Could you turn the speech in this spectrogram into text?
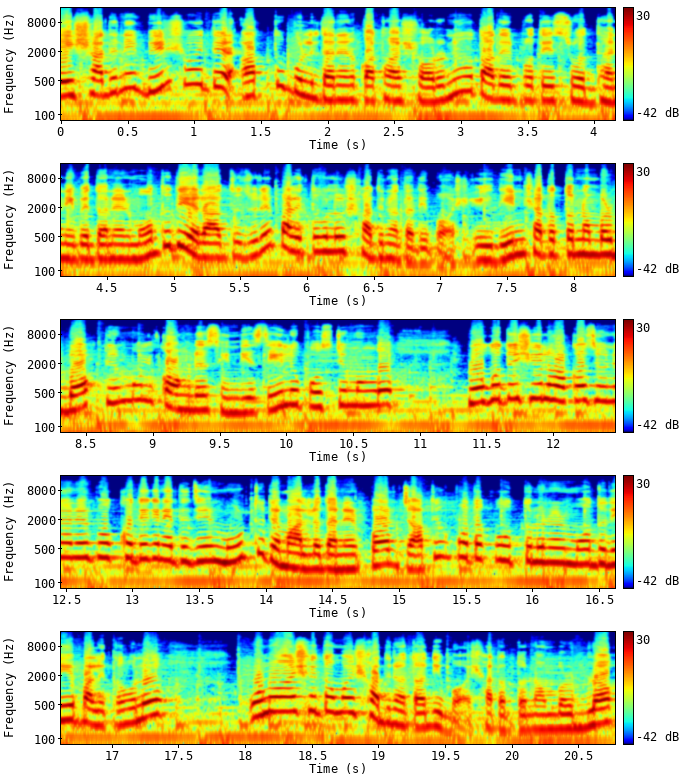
দেশ স্বাধীনে বীর শহীদদের আত্মবলিদানের কথা স্মরণে ও তাদের প্রতি শ্রদ্ধা নিবেদনের মধ্য দিয়ে রাজ্য জুড়ে পালিত হলো স্বাধীনতা দিবস। এই দিন সাতাত্তর নম্বর ব্লক তৃণমূল কংগ্রেস, হিন্দি, সেল ও পশ্চিমবঙ্গ প্রগতিশীল হকাস ইউনিয়নের পক্ষ থেকে নেতাজির মূর্তিতে মাল্যদানের পর জাতীয় পতাকা উত্তোলনের মধ্য দিয়ে পালিত হলো উনআশিতম স্বাধীনতা দিবস। সাতাত্তর নম্বর ব্লক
